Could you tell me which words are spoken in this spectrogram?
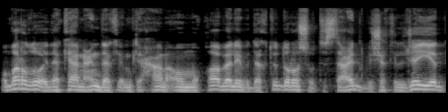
وبرضو إذا كان عندك امتحان أو مقابلة بدك تدرس وتستعد بشكل جيد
